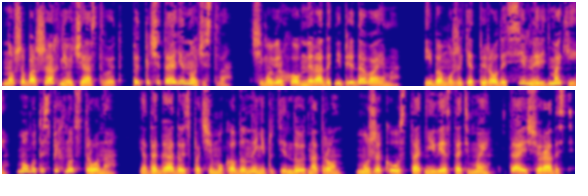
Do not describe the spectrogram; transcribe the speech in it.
но в шабашах не участвуют, предпочитая одиночество, чему Верховный рады непередаваемо, ибо мужики от природы сильные ведьмаки могут испихнуть с трона. Я догадываюсь, почему колдуны не претендуют на трон. Мужику стать невестой тьмы — та еще радость.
